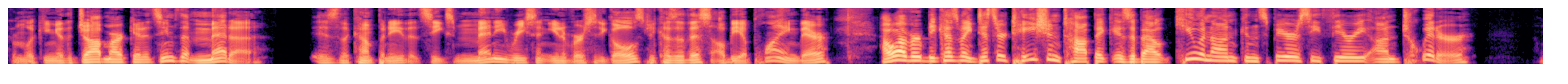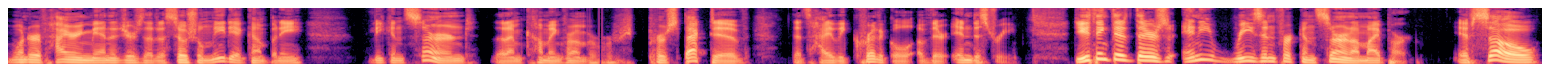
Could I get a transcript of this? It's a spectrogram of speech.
From looking at the job market, it seems that Meta is the company that seeks many recent university goals. Because of this, I'll be applying there. However, because my dissertation topic is about QAnon conspiracy theory on Twitter, I wonder if hiring managers at a social media company be concerned that I'm coming from a perspective that's highly critical of their industry. Do you think that there's any reason for concern on my part? If so,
